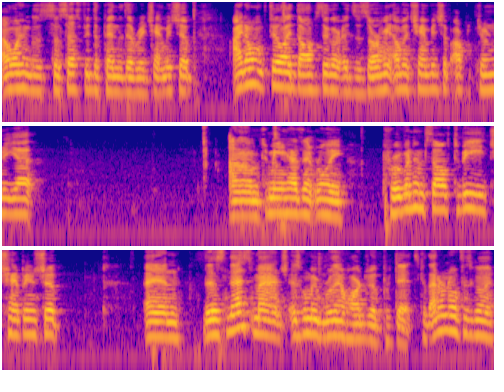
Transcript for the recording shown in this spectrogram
I want him to successfully defend the WWE Championship. I don't feel like Dolph Ziggler is deserving of a championship opportunity yet. Um, to me, he hasn't really proven himself to be championship. And this next match is going to be really hard to predict because I don't know if it's going.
